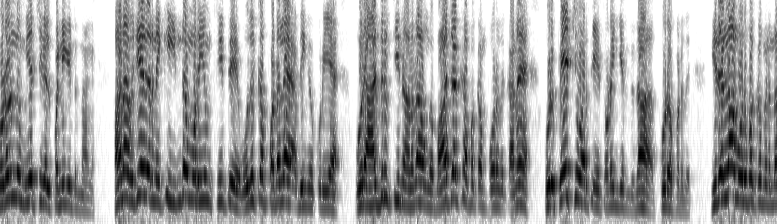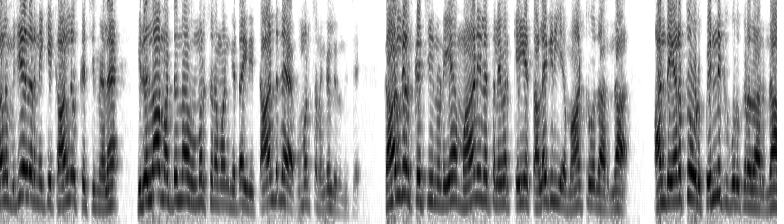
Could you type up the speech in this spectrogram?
தொடர்ந்து முயற்சிகள் பண்ணிக்கிட்டு இருந்தாங்க. ஆனா விஜயதரணிக்கு இந்த முறையும் சீட்டு ஒதுக்கப்படல அப்படிங்கக்கூடிய ஒரு அதிருப்தினாலதான் அவங்க பாஜக பக்கம் போறதுக்கான ஒரு பேச்சுவார்த்தையை தொடங்கி இருந்ததா கூறப்படுது. இதெல்லாம் ஒரு பக்கம் இருந்தாலும் விஜயதரணிக்கு காங்கிரஸ் கட்சி மேல இதெல்லாம் மட்டும்தான் விமர்சனமான்னு கேட்டா இதை தாண்டின விமர்சனங்கள் இருந்துச்சு. காங்கிரஸ் கட்சியினுடைய மாநில தலைவர் கே எஸ் அழகிரியை மாற்றுவதா இருந்தா அந்த இடத்த ஒரு பெண்ணுக்கு கொடுக்கறதா இருந்தா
